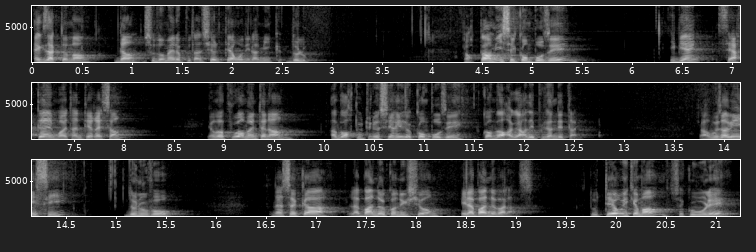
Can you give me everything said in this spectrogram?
exactement dans ce domaine de potentiel thermodynamique de l'eau. Alors parmi ces composés, eh bien, certains vont être intéressants et on va pouvoir maintenant avoir toute une série de composés qu'on va regarder plus en détail. Alors vous avez ici, de nouveau, dans ce cas, la bande de conduction et la bande de valence. Donc théoriquement, ce que vous voulez,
